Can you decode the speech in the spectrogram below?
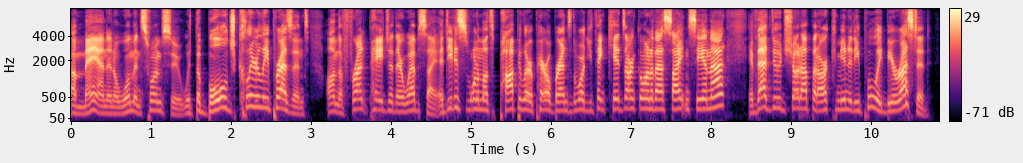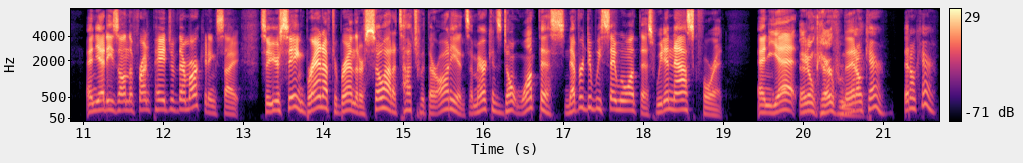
a man in a woman's swimsuit with the bulge clearly present on the front page of their website. Adidas is one of the most popular apparel brands in the world. You think kids aren't going to that site and seeing that? If that dude showed up at our community pool, he'd be arrested and yet he's on the front page of their marketing site. So you're seeing brand after brand that are so out of touch with their audience. Americans don't want this. Never did we say we want this. We didn't ask for it. And yet They don't care for me. they don't care. They don't care.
